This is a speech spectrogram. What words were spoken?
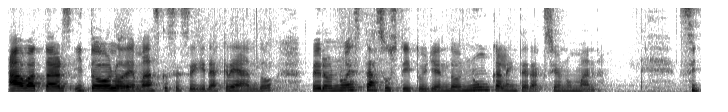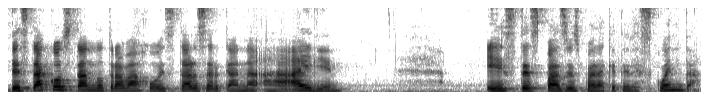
avatars y todo lo demás que se seguirá creando, pero no está sustituyendo nunca la interacción humana. Si te está costando trabajo estar cercana a alguien, este espacio es para que te des cuenta.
